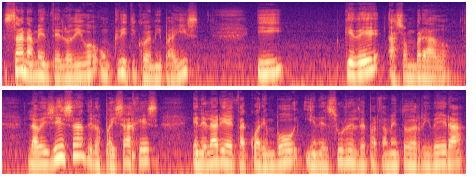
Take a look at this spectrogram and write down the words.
sanamente lo digo, un crítico de mi país y quedé asombrado. La belleza de los paisajes en el área de Tacuarembó y en el sur del departamento de Rivera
